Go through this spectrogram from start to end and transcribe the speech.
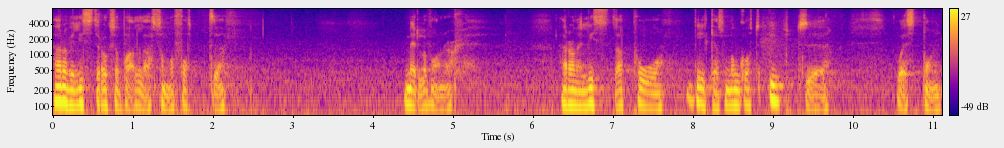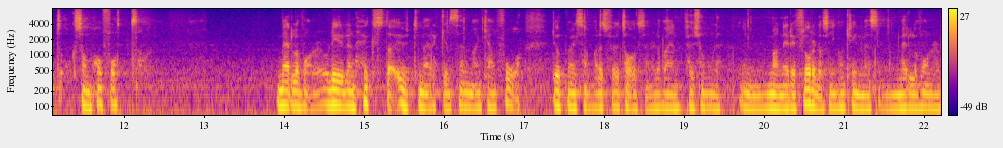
Här har vi listor också på alla som har fått eh, Medal of Honor. Här har vi en lista på vilka som har gått ut eh, West Point och som har fått Medal of Honor och det är ju den högsta utmärkelsen man kan få. Det uppmärksammades för ett tag sedan. Det var en person, en man nere i Florida som gick omkring med sin Medal of Honor.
